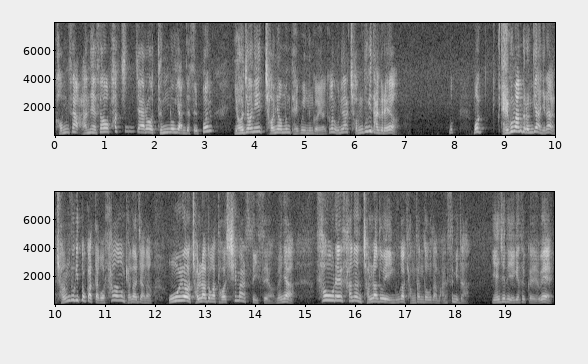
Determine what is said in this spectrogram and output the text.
검사 안 해서 확진자로 등록이 안 됐을 뿐 여전히 전염은 되고 있는 거예요. 그건 우리나라 전국이 다 그래요. 뭐, 뭐 대구만 그런 게 아니라 전국이 똑같다고 상황은 변하지 않아. 오히려 전라도가 더 심할 수도 있어요. 왜냐? 서울에 사는 전라도의 인구가 경상도보다 많습니다. 예전에도 얘기했을 거예요. 왜?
